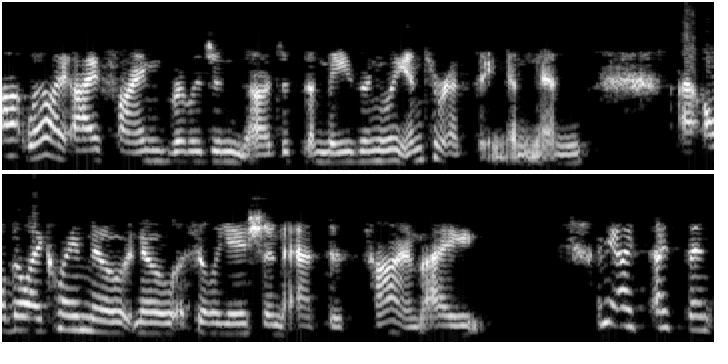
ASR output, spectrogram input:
Uh, well, I, I find religion uh, just amazingly interesting, and, and uh, although I claim no no affiliation at this time, I I mean I, I spent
